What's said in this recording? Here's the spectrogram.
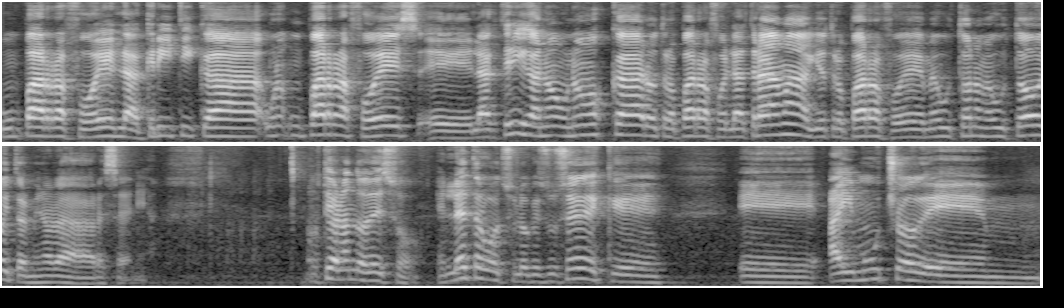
un párrafo es la crítica, un, párrafo es eh, la actriz ganó un Oscar, otro párrafo es la trama y otro párrafo es me gustó, no me gustó y terminó la reseña. Estoy hablando de eso. En Letterboxd lo que sucede es que eh, hay mucho de... Mm,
